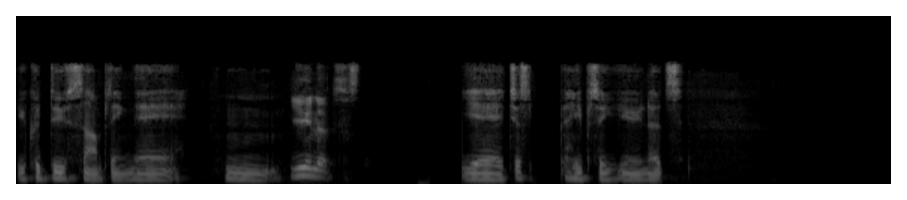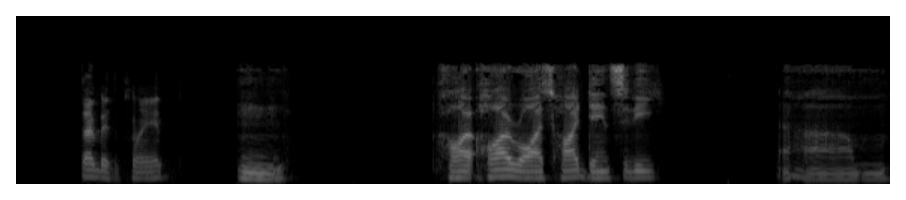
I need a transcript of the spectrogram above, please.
you could do something there. Hmm. units. Yeah, just heaps of units. That'd be the plan. Hmm. High, high rise, high density. Um,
